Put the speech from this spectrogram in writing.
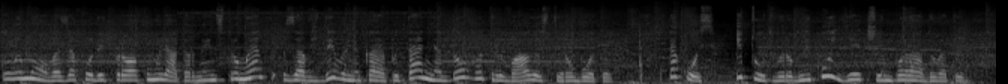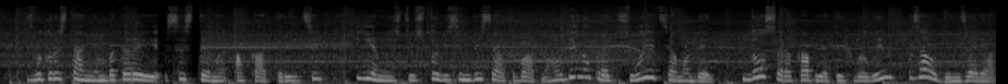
Коли мова заходить про акумуляторний інструмент, завжди виникає питання довготривалості роботи. Так ось і тут виробнику є чим порадувати. З використанням батареї системи АК-30 ємністю 180 Вт на годину працює ця модель до 45 хвилин за один заряд.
